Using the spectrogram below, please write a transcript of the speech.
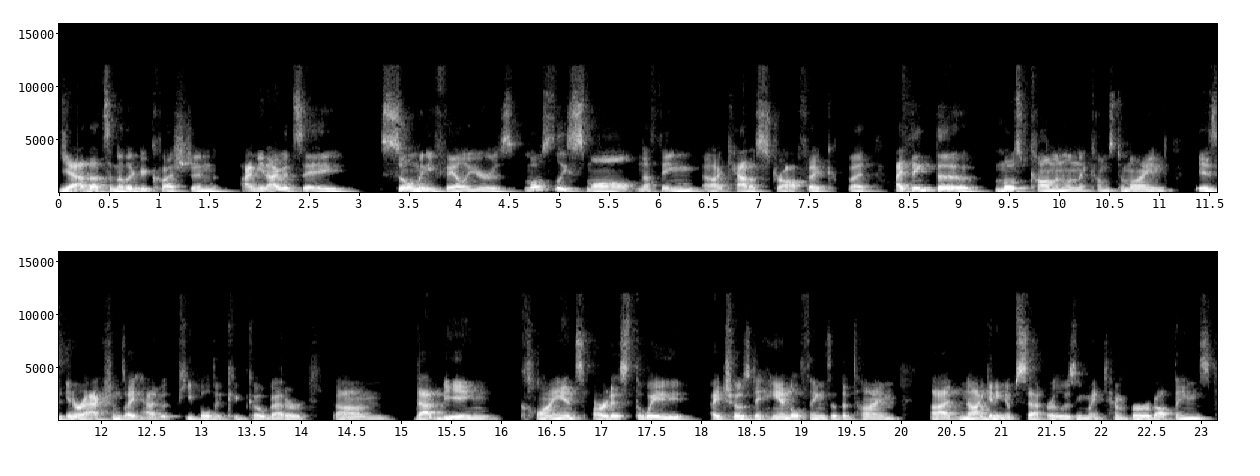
Yeah, that's another good question. I mean, I would say so many failures, mostly small, nothing uh, catastrophic. But I think the most common one that comes to mind is interactions I had with people that could go better. Um, that being clients, artists, the way I chose to handle things at the time, uh, not getting upset or losing my temper about things.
